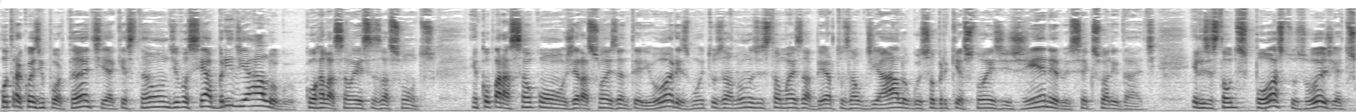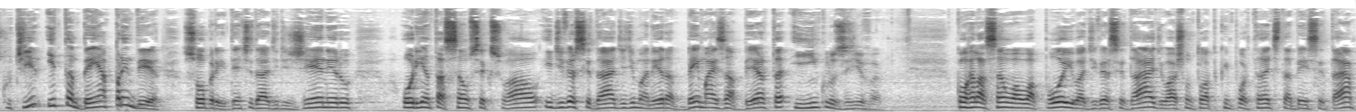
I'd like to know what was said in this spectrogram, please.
Outra coisa importante é a questão de você abrir diálogo com relação a esses assuntos. Em comparação com gerações anteriores, muitos alunos estão mais abertos ao diálogo sobre questões de gênero e sexualidade. Eles estão dispostos hoje a discutir e também aprender sobre identidade de gênero, orientação sexual e diversidade de maneira bem mais aberta e inclusiva. Com relação ao apoio à diversidade, eu acho um tópico importante também citar.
